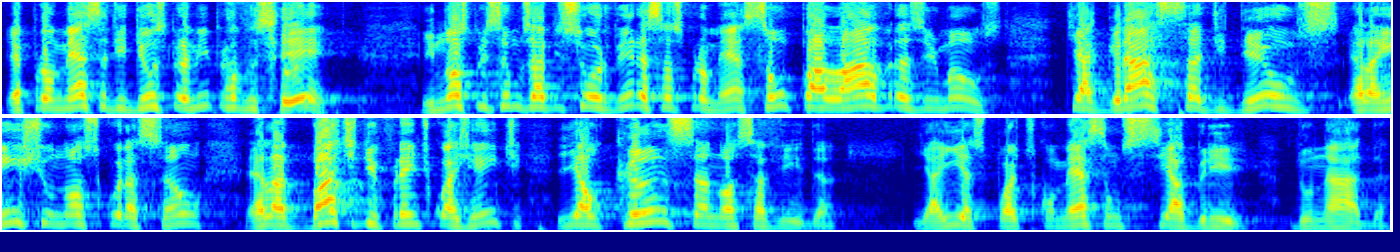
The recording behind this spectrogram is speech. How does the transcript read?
É promessa de Deus para mim e para você. E nós precisamos absorver essas promessas. São palavras, irmãos, que a graça de Deus, ela enche o nosso coração, ela bate de frente com a gente e alcança a nossa vida. E aí as portas começam a se abrir do nada.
